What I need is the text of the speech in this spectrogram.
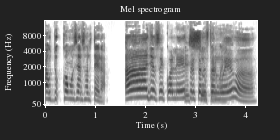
how to- cómo ser soltera. Ah, ya sé cuál es, Es pero esta no está buena. nueva.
